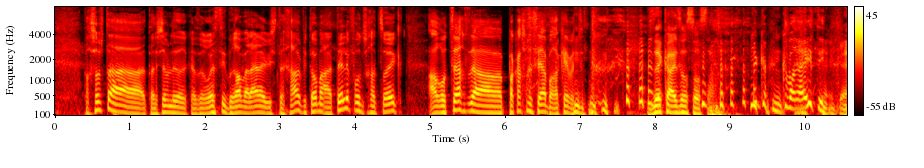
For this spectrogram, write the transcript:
תחשוב שאתה אתה יושב כזה רואה סדרה בלילה עם אשתך ופתאום הטלפון שלך צועק הרוצח זה הפקח נסיעה ברכבת. זה קייזר סוזה. כבר ראיתי כן,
